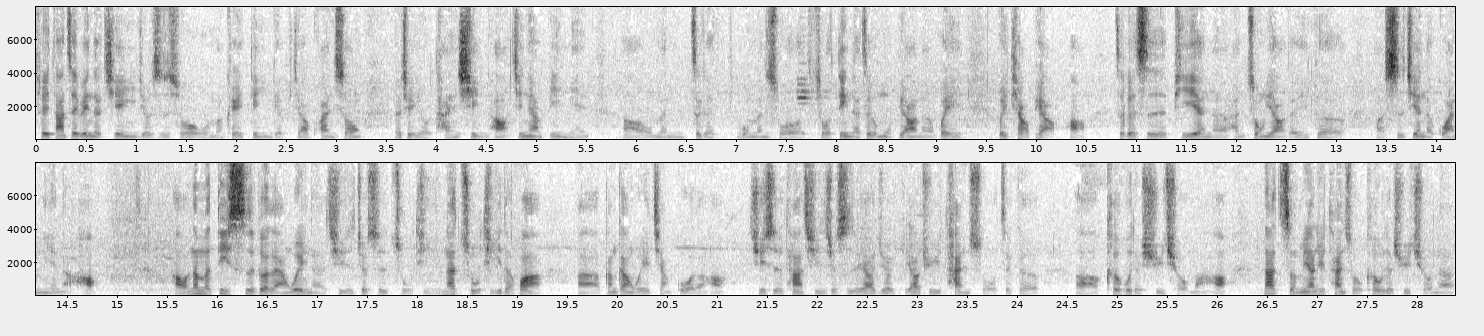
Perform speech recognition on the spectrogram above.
所以他这边的建议就是说，我们可以定一个比较宽松，而且有弹性哈，尽量避免啊，我们这个我们所所定的这个目标呢，会会跳票哈，这个是 PM 呢很重要的一个啊时间的观念了哈。好，那么第四个栏位呢，其实就是主题。那主题的话啊，刚刚我也讲过了哈，其实它其实就是要就要去探索这个啊客户的需求嘛哈。那怎么样去探索客户的需求呢？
